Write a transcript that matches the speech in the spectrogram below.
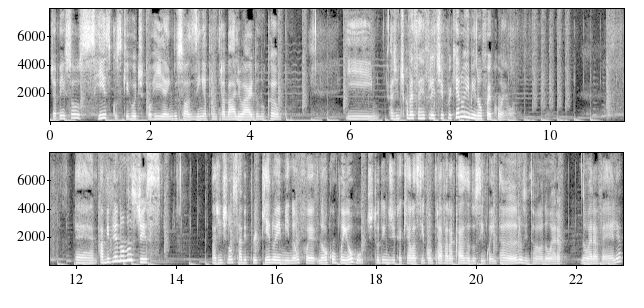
já pensou os riscos que Ruth corria indo sozinha para um trabalho árduo no campo? E a gente começa a refletir por que Noemi não foi com ela. É, a Bíblia não nos diz. A gente não sabe por que Noemi não foi, não acompanhou Ruth. Tudo indica que ela se encontrava na casa dos 50 anos, então ela não era, não era velha.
